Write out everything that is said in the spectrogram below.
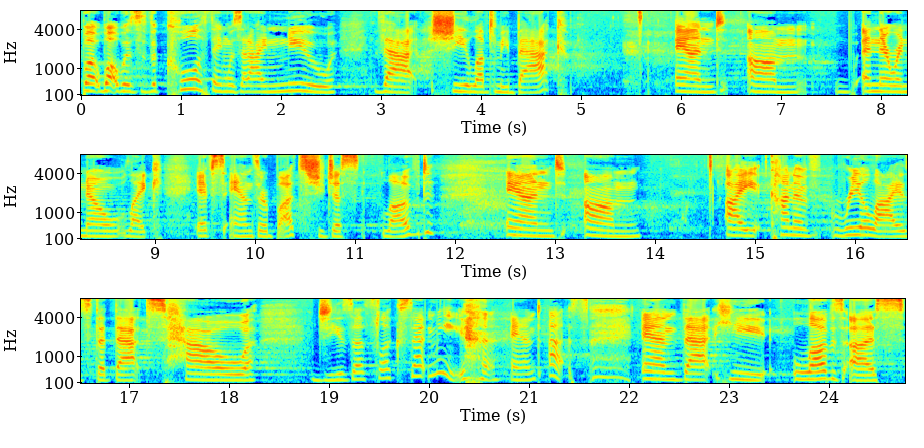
But what was the cool thing was that I knew that she loved me back and um, and there were no like ifs, ands, or buts. She just loved. and um, I kind of realized that that's how Jesus looks at me and us, and that he loves us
